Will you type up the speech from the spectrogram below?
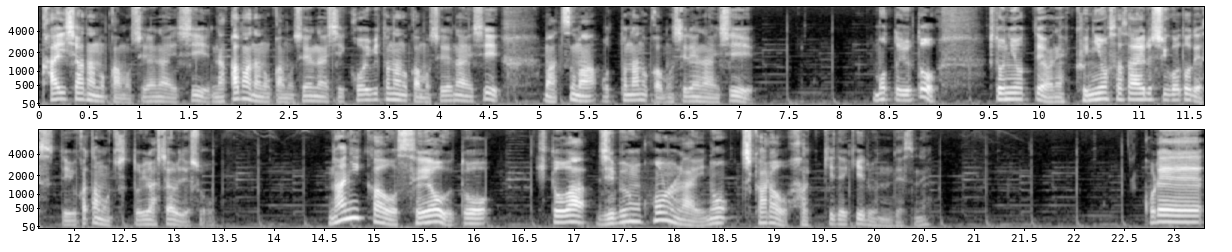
会社なのかもしれないし、仲間なのかもしれないし、恋人なのかもしれないし、まあ妻、夫なのかもしれないし、もっと言うと、人によってはね、国を支える仕事ですっていう方もきっといらっしゃるでしょう。何かを背負うと、人は自分本来の力を発揮できるんですね。これ、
